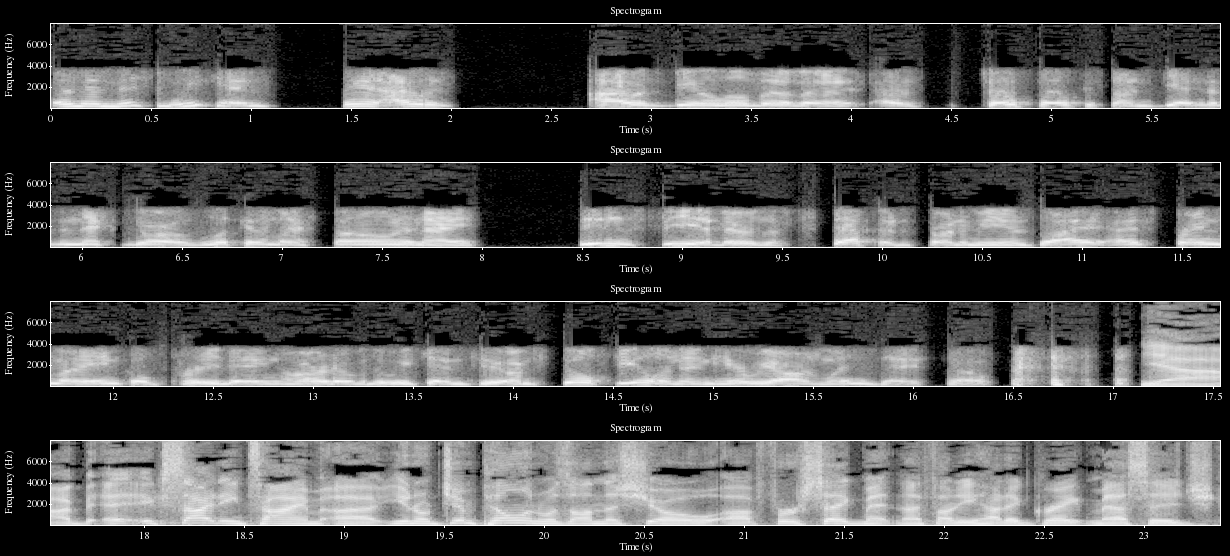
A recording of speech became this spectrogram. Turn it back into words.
and then this weekend, man, I was I was being a little bit of a I was so focused on getting to the next door. I was looking at my phone and I didn't see it. There was a step in front of me, and so I, I sprained my ankle pretty dang hard over the weekend too. I'm still feeling it, and here we are on Wednesday. So yeah, exciting time. Uh, you know, Jim Pillen was on the show uh, first segment, and I thought he had a great message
